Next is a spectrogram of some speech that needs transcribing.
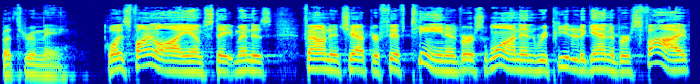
but through me. Well, his final I am statement is found in chapter 15 in verse 1 and repeated again in verse 5,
